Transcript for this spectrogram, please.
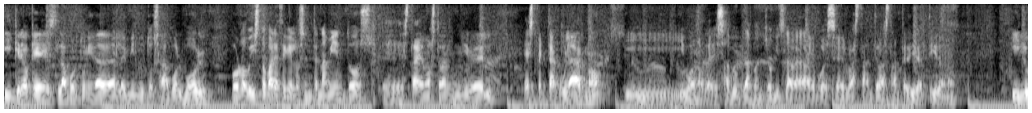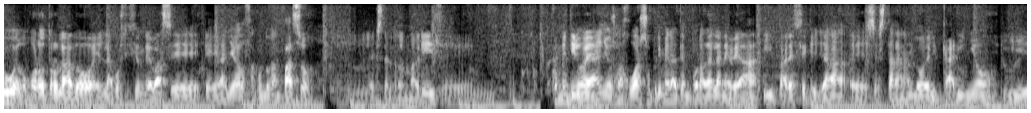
Y creo que es la oportunidad de darle minutos a Bol Bol. Por lo visto parece que en los entrenamientos eh, está demostrando un nivel espectacular, ¿no? Y, y, bueno, ver esa dupla con Jokic la verdad que puede ser bastante, bastante divertido, ¿no? Y luego, por otro lado, en la posición de base eh, ha llegado Facundo Campaso, el ex del Real Madrid. Eh, con 29 años va a jugar su primera temporada en la NBA y parece que ya eh, se está ganando el cariño y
